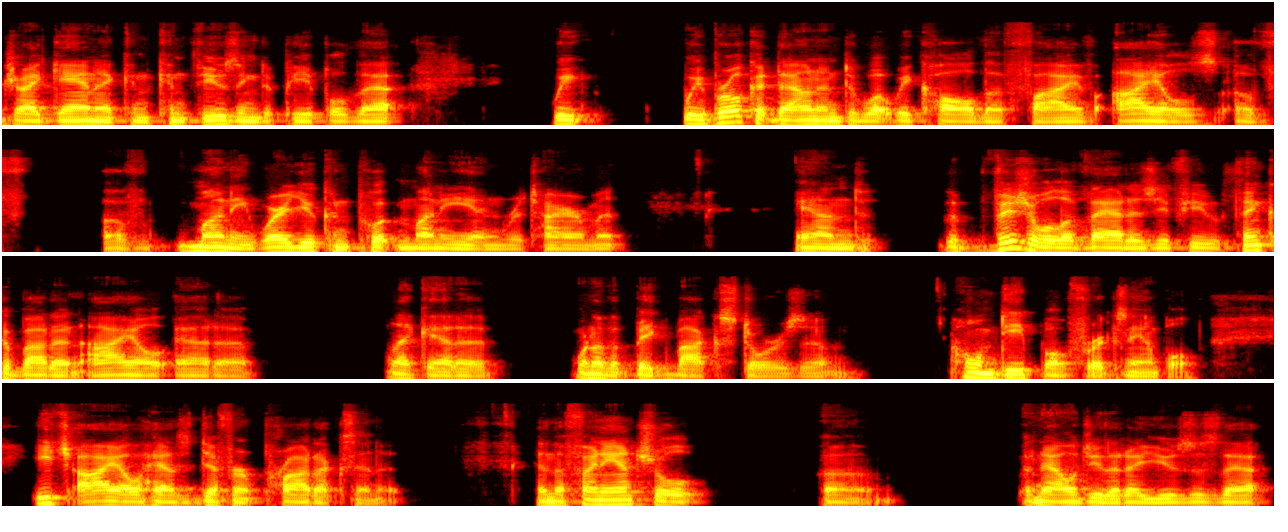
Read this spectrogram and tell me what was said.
gigantic and confusing to people that we we broke it down into what we call the five aisles of of money where you can put money in retirement. And the visual of that is if you think about an aisle at a like at a one of the big box stores in Home Depot, for example, each aisle has different products in it. And the financial um, analogy that I use is that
